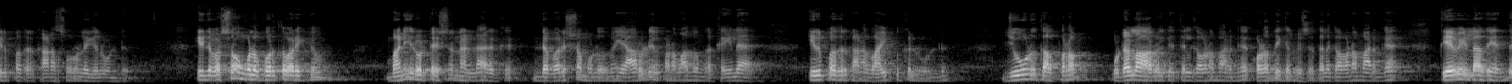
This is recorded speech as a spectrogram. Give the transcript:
இருப்பதற்கான சூழ்நிலைகள் உண்டு. இந்த வருஷம் உங்களை பொறுத்த வரைக்கும் மணி ரொட்டேஷன் நல்லா இருக்குது இந்த வருஷம் முழுவதுமே யாருடைய பணமாவது உங்கள் கையில் இருப்பதற்கான வாய்ப்புகள் உண்டு. ஜூனுக்கு அப்புறம் உடல் ஆரோக்கியத்தில் கவனமாக இருங்க குழந்தைகள் விஷயத்தில் கவனமாக இருங்க. தேவையில்லாத எந்த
